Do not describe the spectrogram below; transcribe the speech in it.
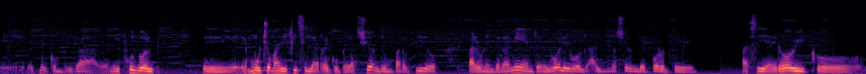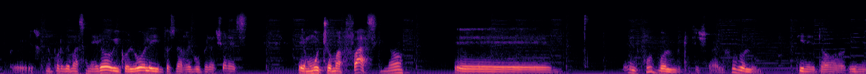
eh, es muy complicado. En el fútbol es mucho más difícil la recuperación de un partido para un entrenamiento. En el voleibol, al no ser un deporte así aeróbico, eh, es un deporte más anaeróbico el voleibol, entonces la recuperación es, mucho más fácil, ¿no? Eh, el fútbol, qué sé yo, el fútbol tiene todo, tiene,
